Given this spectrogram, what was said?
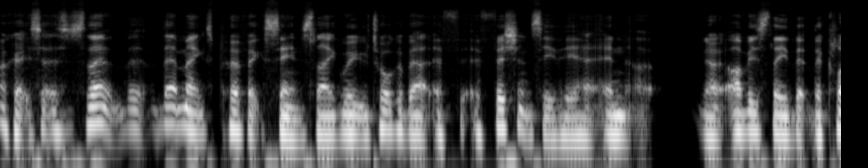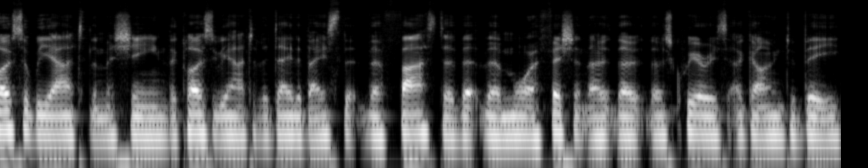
Okay, so, so that, that, that makes perfect sense. Like we talk about efficiency there, and uh, you know, obviously, the, the closer we are to the machine, the closer we are to the database, the, the faster, the, the more efficient those queries are going to be.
